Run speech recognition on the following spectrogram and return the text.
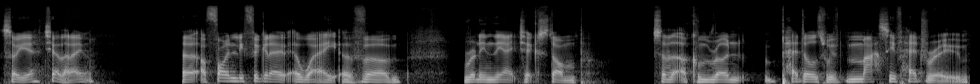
so yeah, check that out. Uh, I finally figured out a way of um, running the HX Stomp so that I can run pedals with massive headroom,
